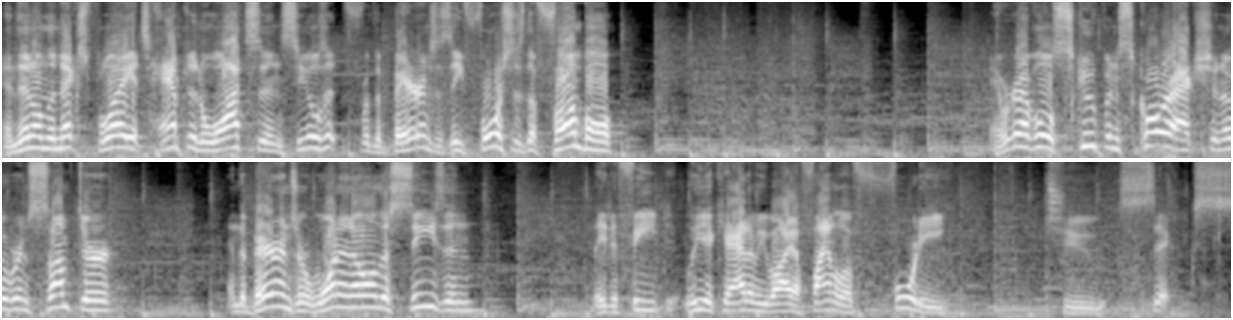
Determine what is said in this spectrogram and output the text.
And then on the next play, it's Hampton Watson seals it for the Barons as he forces the fumble. And we're going to have a little scoop and score action over in Sumter. And the Barons are 1 0 on the season. They defeat Lee Academy by a final of 40 to 6.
